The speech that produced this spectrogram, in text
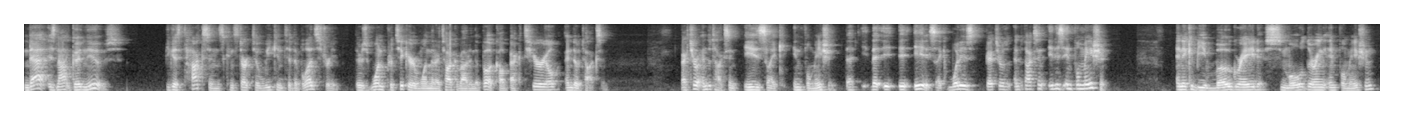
That is not good news because toxins can start to leak into the bloodstream. There's one particular one that I talk about in the book called bacterial endotoxin. Bacterial endotoxin is like inflammation. That that it, it is like what is bacterial endotoxin? It is inflammation, and it could be low grade smoldering inflammation,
